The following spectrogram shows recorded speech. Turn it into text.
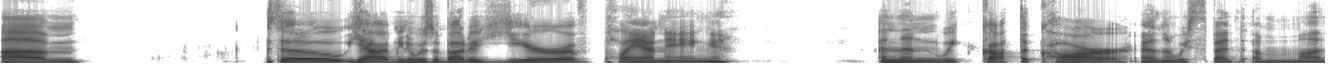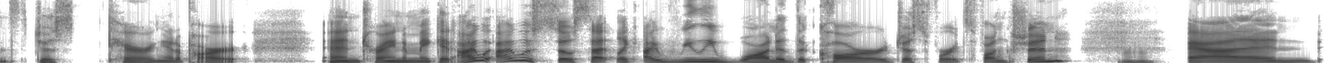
Um, so, yeah, I mean, it was about a year of planning. And then we got the car, and then we spent a month just tearing it apart and trying to make it. I, I was so set. Like, I really wanted the car just for its function. Mhm. And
